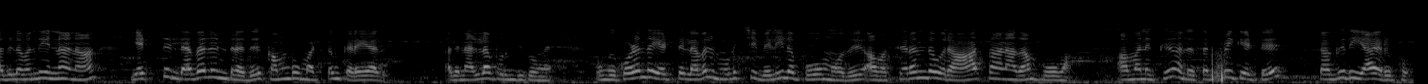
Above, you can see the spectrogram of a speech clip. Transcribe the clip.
அதில் வந்து என்னன்னா எட்டு லெவலுன்றது கம்பு மட்டும் கிடையாது. அதை நல்லா புரிஞ்சுக்கோங்க. உங்கள் குழந்தை எட்டு லெவல் முடித்து வெளியில் போகும்போது அவன் சிறந்த ஒரு ஆசானாக தான் போவான். அவனுக்கு அந்த சர்டிஃபிகேட்டு தகுதியாக இருக்கும்.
